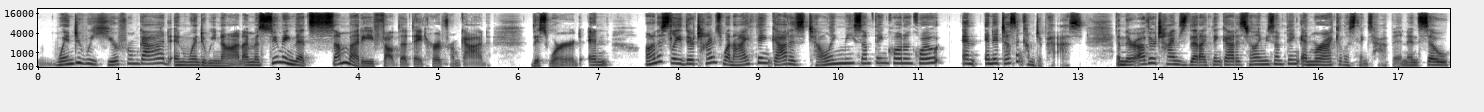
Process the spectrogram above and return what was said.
when do we hear from God and when do we not? I'm assuming that somebody felt that they'd heard from God this word. And honestly, there are times when I think God is telling me something, quote unquote, and, and it doesn't come to pass. And there are other times that I think God is telling me something and miraculous things happen. And so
